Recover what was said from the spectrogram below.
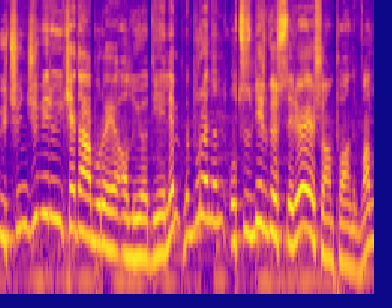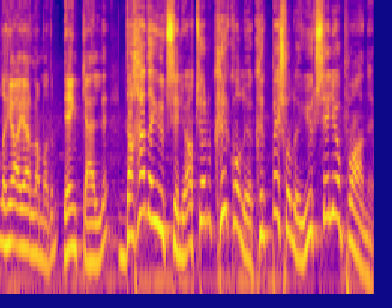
Üçüncü bir ülke daha burayı alıyor diyelim. Ve buranın 31 gösteriyor ya şu an puanı. Vallahi ayarlamadım. Denk geldi. Daha da yükseliyor. Atıyorum 40 oluyor. 45 oluyor. Yükseliyor puanı.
